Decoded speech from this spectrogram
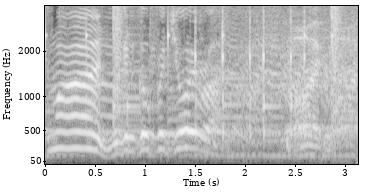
Come on, we're gonna go for a joyride. joyride.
